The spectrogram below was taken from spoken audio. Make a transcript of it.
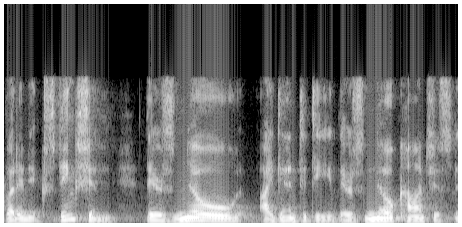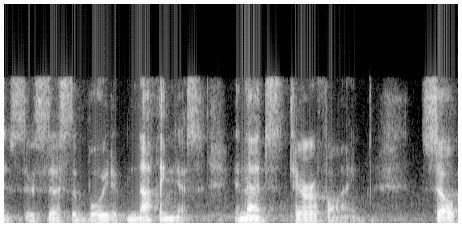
But in extinction, there's no identity, there's no consciousness, there's just a void of nothingness, and that's terrifying. So,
